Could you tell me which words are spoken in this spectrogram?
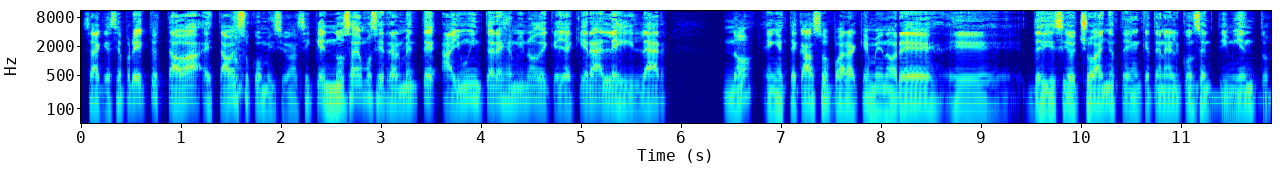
sea, que ese proyecto estaba, estaba en su comisión. Así que no sabemos si realmente hay un interés genuino de que ella quiera legislar, ¿no? En este caso, para que menores eh, de 18 años tengan que tener el consentimiento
